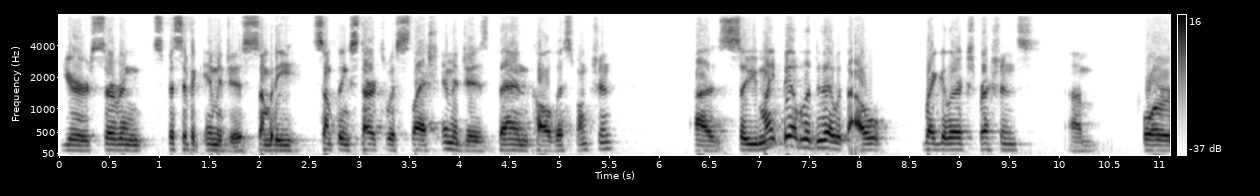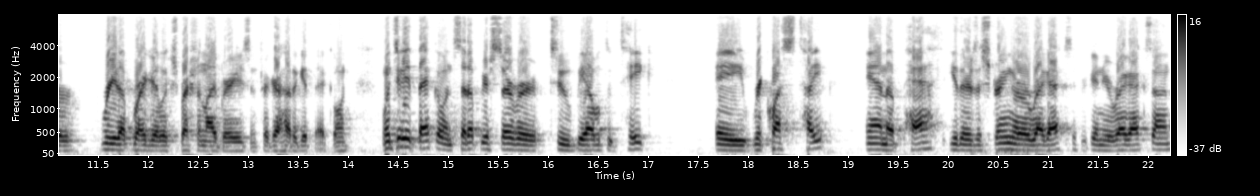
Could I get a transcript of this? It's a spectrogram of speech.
you're serving specific images. Somebody, something starts with slash images, then call this function. Uh, so you might be able to do that without regular expressions, um, or read up regular expression libraries and figure out how to get that going. Once you get that going, set up your server to be able to take a request type and a path, either as a string or a regex if you're getting your regex on,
